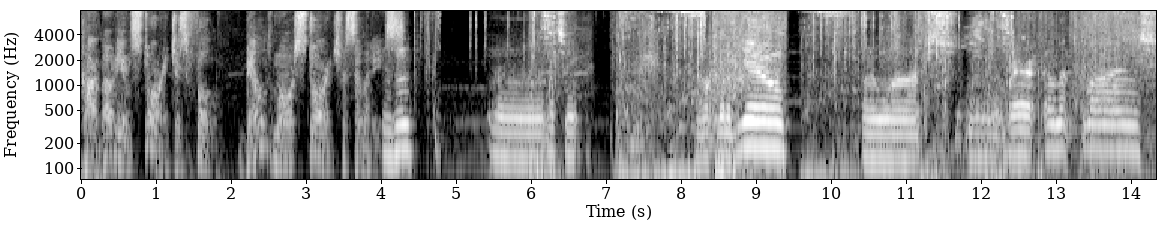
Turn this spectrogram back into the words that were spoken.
Carbonium storage is full. Build more storage facilities. Mm-hmm. Uh, let's see. I want one of you. I want uh, rare element mines.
